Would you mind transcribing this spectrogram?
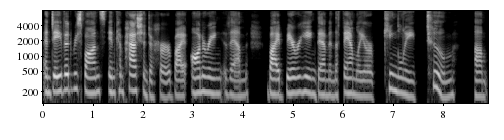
And David responds in compassion to her by honoring them, by burying them in the family or kingly tomb um,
